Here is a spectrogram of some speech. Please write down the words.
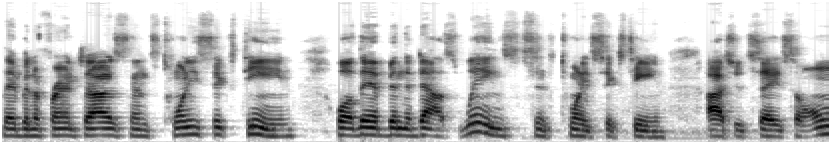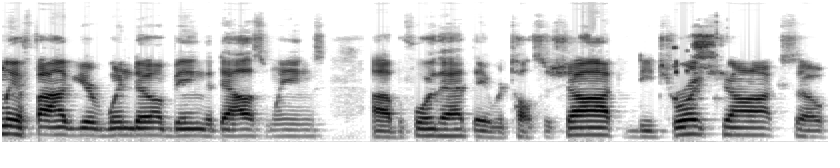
They've been a franchise since 2016. Well, they have been the Dallas Wings since 2016, I should say. So only a five-year window of being the Dallas Wings. Uh, before that, they were Tulsa Shock, Detroit Shock. So,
